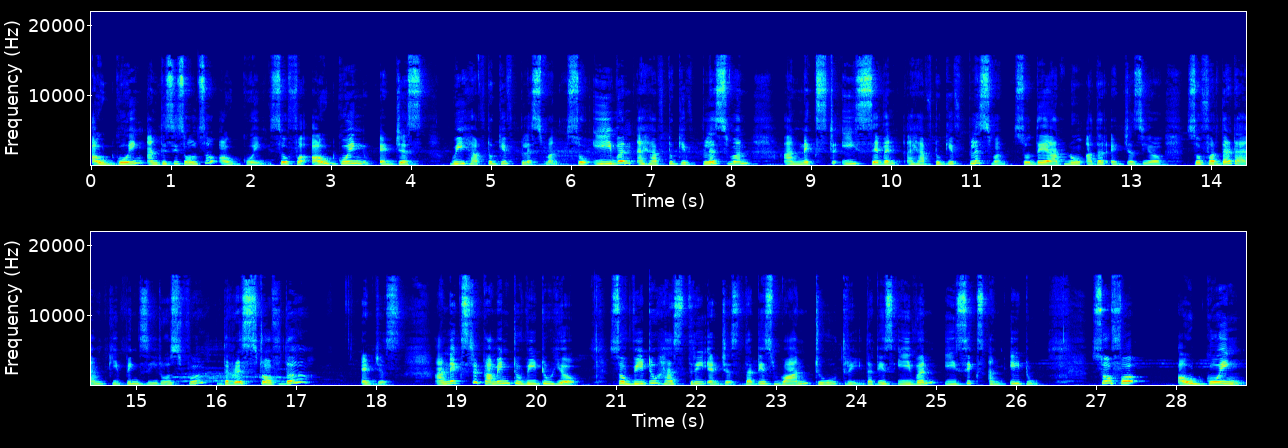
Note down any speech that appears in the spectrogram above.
outgoing and this is also outgoing. So for outgoing edges we have to give plus 1. So E1 I have to give plus 1 and next E7 I have to give plus 1. So there are no other edges here. So for that I am keeping zeros for the rest of the edges. And next coming to V2 here. So V2 has three edges that is 1, 2, 3 that is E1, E6 and E2. So for outgoing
